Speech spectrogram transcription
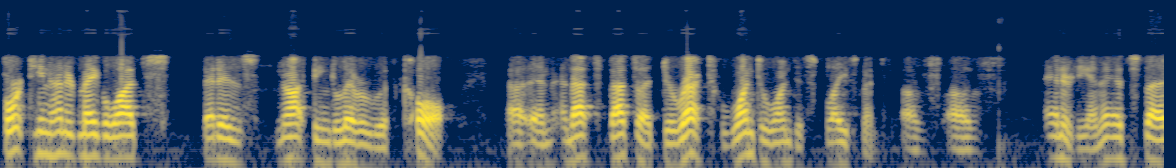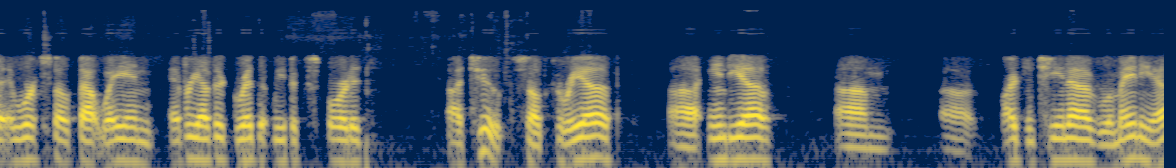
1,400 megawatts that is not being delivered with coal. Uh, and, and that's that's a direct one-to-one displacement of, of energy, and it's uh, it works out that way in every other grid that we've exported uh, to South Korea, uh, India, um, uh, Argentina, Romania.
